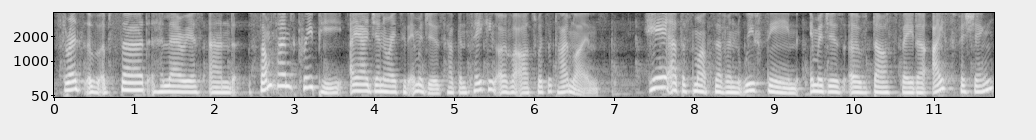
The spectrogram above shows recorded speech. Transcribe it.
threads of absurd, hilarious, and sometimes creepy AI generated images have been taking over our Twitter timelines. Here at the Smart 7, we've seen images of Darth Vader ice fishing,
